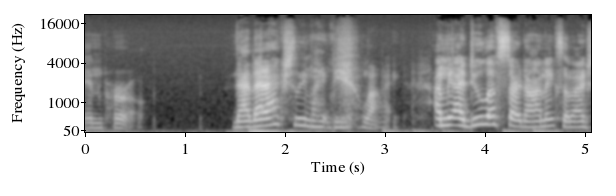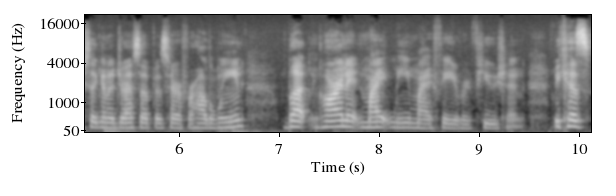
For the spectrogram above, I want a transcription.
and pearl. Now, that actually might be a lie. I mean, I do love sardonyx. I'm actually going to dress up as her for Halloween, but garnet might be my favorite fusion because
